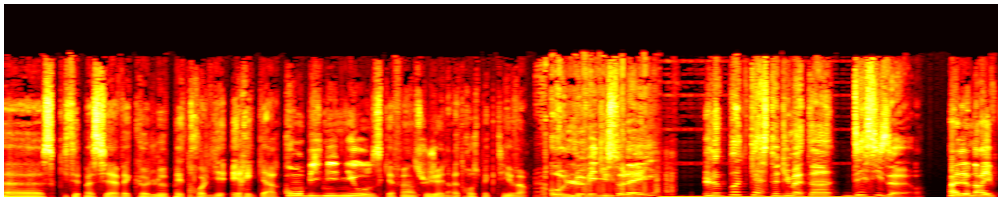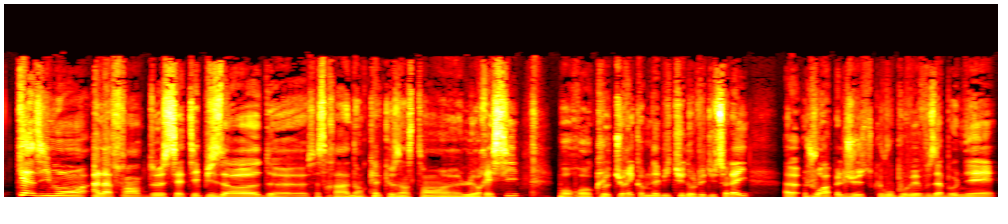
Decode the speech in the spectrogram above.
Euh, ce qui s'est passé avec le pétrolier Erika Combini News qui a fait un sujet, une rétrospective. Au lever du soleil, le podcast du matin dès 6 heures. Allez, on arrive quasiment à la fin de cet épisode. Euh, ce sera dans quelques instants euh, le récit pour euh, clôturer comme d'habitude au lieu du soleil. je vous rappelle juste que vous pouvez vous abonner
